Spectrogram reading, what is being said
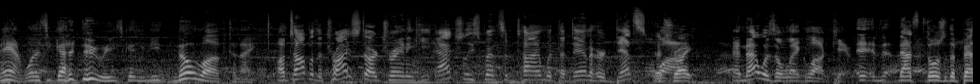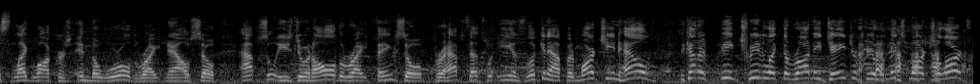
man, what has he got to do? He's going to need no love tonight. On top of the TriStar training, he actually spent some time with the Danaher Death Squad. That's right. And that was a leg lock camp. Eh, it- that's those are the best leg lockers in the world right now. So absolutely, he's doing all the right things. So perhaps that's what Ian's looking at. But Marcin Held, he's kind of being treated like the Rodney Dangerfield of mixed martial arts.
